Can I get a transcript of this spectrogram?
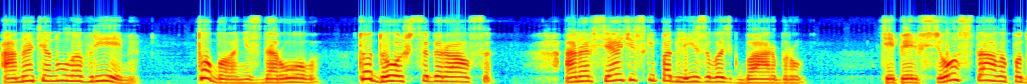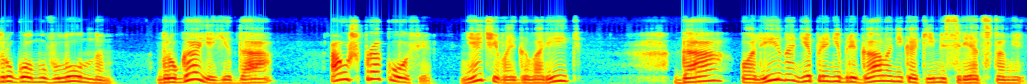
Она тянула время — то была нездорова, то дождь собирался. Она всячески подлизывалась к Барбару. Теперь все стало по-другому в лунном. Другая еда. А уж про кофе нечего и говорить. Да, Олина не пренебрегала никакими средствами.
